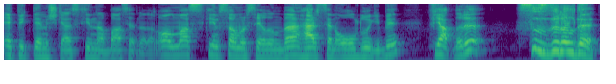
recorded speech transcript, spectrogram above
Epic demişken Steam'den bahsetmeden olmaz. Steam Summer Sale'ında her sene olduğu gibi fiyatları sızdırıldı.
